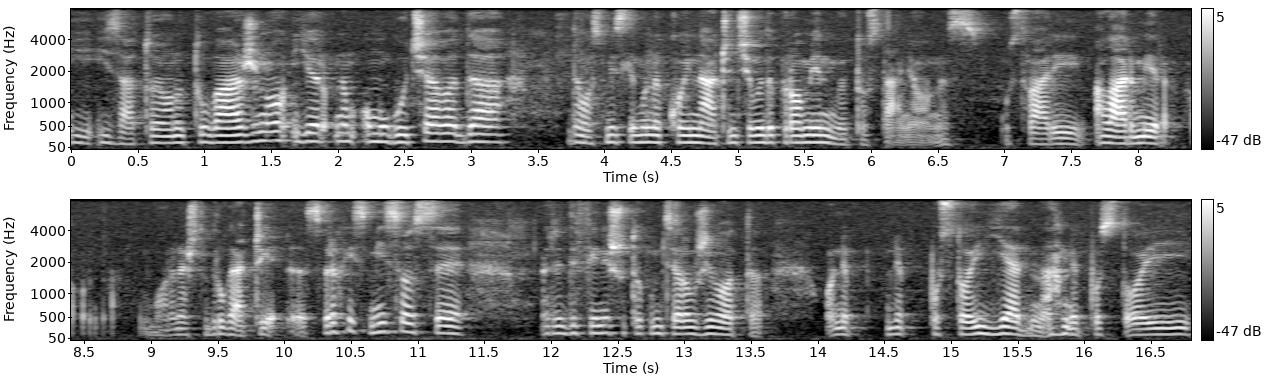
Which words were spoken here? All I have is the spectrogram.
I, I zato je ono tu važno, jer nam omogućava da, da osmislimo na koji način ćemo da promijenimo to stanje. On nas u stvari alarmira, mora nešto drugačije. Svrha i smisao se redefinišu tokom celog života ne, ne postoji jedna, ne postoji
